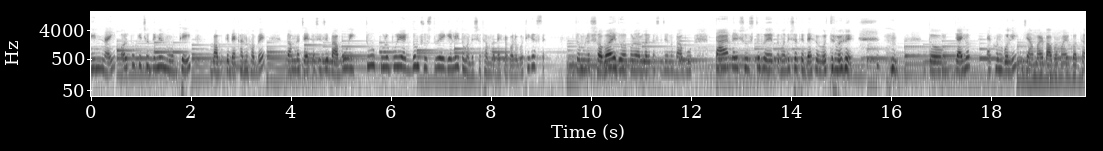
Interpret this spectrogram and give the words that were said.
দিন নাই, অল্প কিছু দিনের মধ্যেই বাবুকে দেখানো হবে। তো আমরা চাইতেছি যে বাবু একটু পুরোপুরি একদম সুস্থ হয়ে গেলেই তোমাদের সাথে আমরা দেখা করাবো, ঠিক আছে? তোমরা সবাই দোয়া করো আল্লাহর কাছে যেন বাবু তাড়াতাড়ি সুস্থ হয়ে তোমাদের সাথে দেখা করতে পারে। তো যাই হোক, এখন বলি যে আমার বাবা মায়ের কথা।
